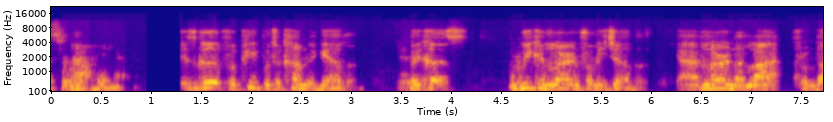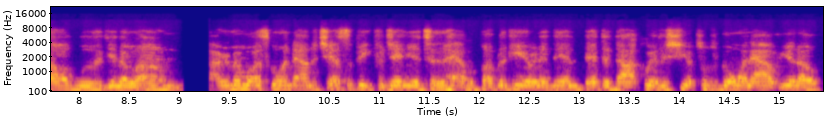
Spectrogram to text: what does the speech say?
surrounding mm-hmm. it. It's good for people to come together because we can learn from each other. I've learned a lot from Dogwood. You know, um, I remember us going down to Chesapeake, Virginia to have a public hearing, and then at the dock where the ships was going out, you know,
